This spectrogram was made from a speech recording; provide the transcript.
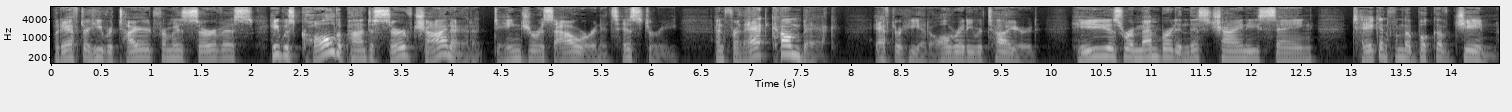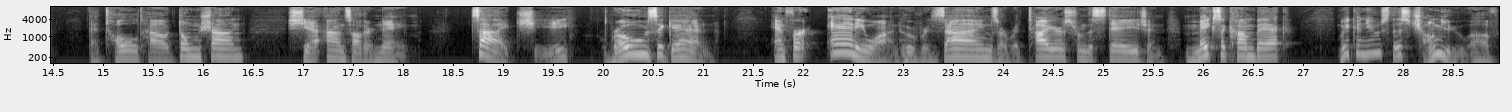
But after he retired from his service, he was called upon to serve China at a dangerous hour in its history, and for that comeback, after he had already retired, he is remembered in this Chinese saying taken from the book of Jin that told how Dongshan, Xie An's other name, Zai Qi, rose again. And for anyone who resigns or retires from the stage and makes a comeback, we can use this Chengyu of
